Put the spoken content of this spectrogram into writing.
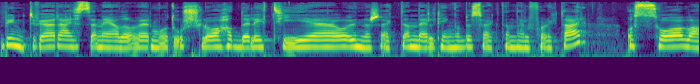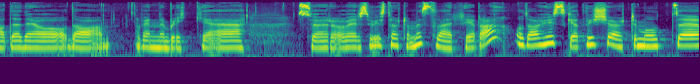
begynte vi å reise nedover mot Oslo og hadde litt tid og undersøkte en del ting og besøkte en del folk der. Og så var det det å da vende blikket sørover. Så vi starta med Sverige da. Og da husker jeg at vi kjørte mot, eh,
